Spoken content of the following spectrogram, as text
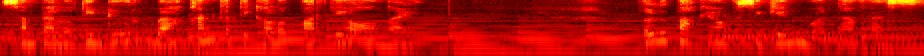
sampai lo tidur bahkan ketika lo party all night. Lo pakai oksigen buat nafas.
